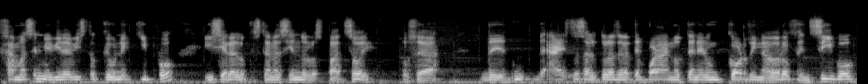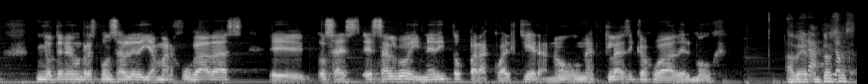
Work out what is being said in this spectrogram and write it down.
jamás en mi vida he visto que un equipo hiciera lo que están haciendo los Pats hoy. O sea, de, a estas alturas de la temporada, no tener un coordinador ofensivo, no tener un responsable de llamar jugadas, eh, o sea, es, es algo inédito para cualquiera, ¿no? Una clásica jugada del monje. a ver, Mira, entonces...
